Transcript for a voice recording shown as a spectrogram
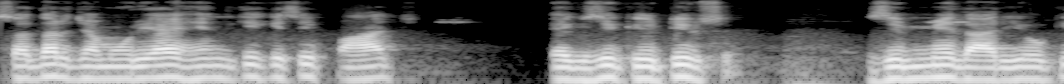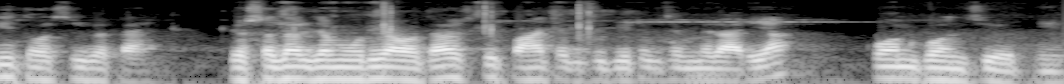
सदर जमहूरिया हिंद की किसी पाँच एग्जीक्यूटिव जिम्मेदारियों की तोसी बताएँ। जो सदर जमहूरिया होता है, उसकी पाँच एग्जीक्यूटिव जिम्मेदारियाँ कौन कौन सी होती हैं?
